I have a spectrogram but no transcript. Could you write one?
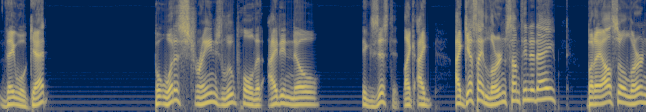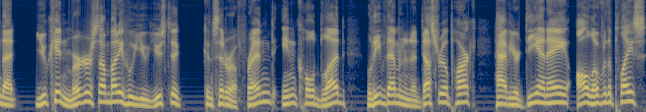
they will get. But what a strange loophole that I didn't know existed. Like I I guess I learned something today, but I also learned that you can murder somebody who you used to consider a friend in cold blood, leave them in an industrial park, have your DNA all over the place,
